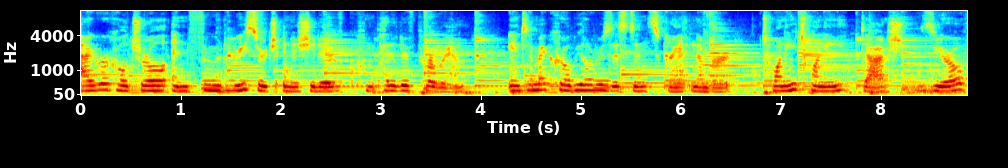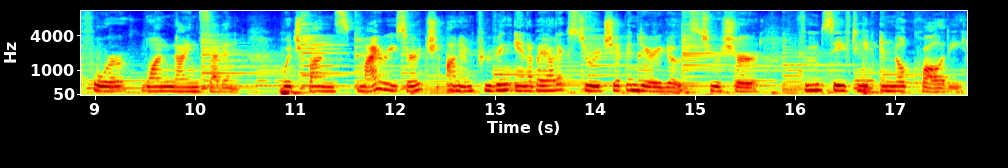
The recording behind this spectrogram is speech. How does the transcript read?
Agricultural and Food Research Initiative Competitive Program Antimicrobial Resistance Grant Number 2020 04197, which funds my research on improving antibiotic stewardship in dairy goats to assure food safety and milk quality.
